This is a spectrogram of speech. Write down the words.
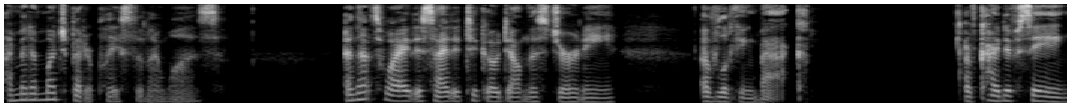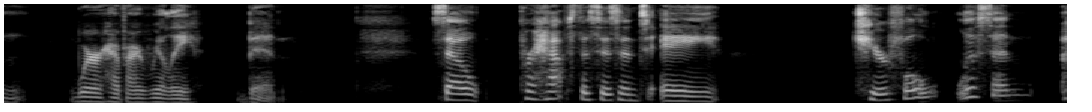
I'm in a much better place than I was. And that's why I decided to go down this journey of looking back, of kind of seeing where have I really been. So perhaps this isn't a cheerful listen.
